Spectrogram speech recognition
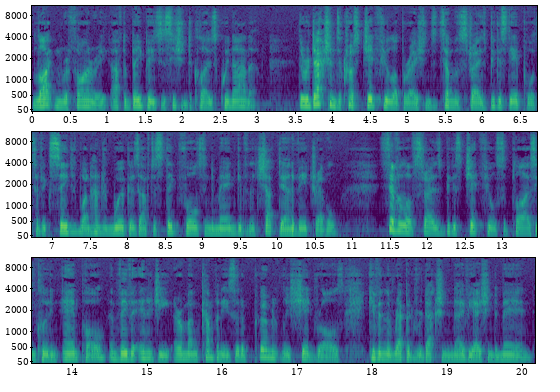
Lytton refinery after BP's decision to close Kwinana. The reductions across jet fuel operations at some of Australia's biggest airports have exceeded 100 workers after steep falls in demand given the shutdown of air travel. Several of Australia's biggest jet fuel suppliers, including Ampol and Viva Energy, are among companies that have permanently shed roles given the rapid reduction in aviation demand.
